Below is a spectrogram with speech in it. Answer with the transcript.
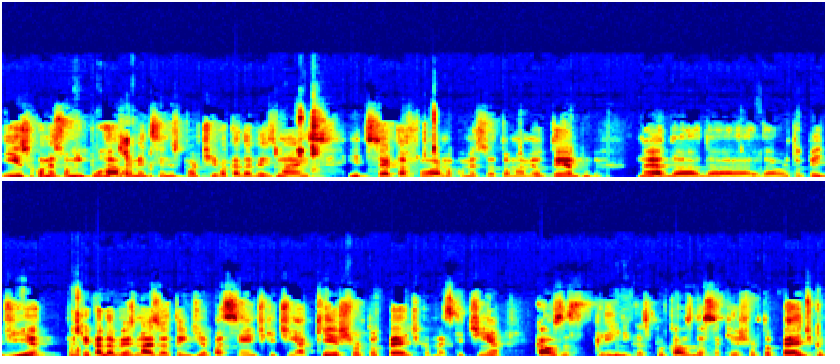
E isso começou a me empurrar para a medicina esportiva cada vez mais. E, de certa forma, começou a tomar meu tempo né, da, da, da ortopedia porque cada vez mais eu atendia paciente que tinha queixa ortopédica, mas que tinha causas clínicas por causa dessa queixa ortopédica,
